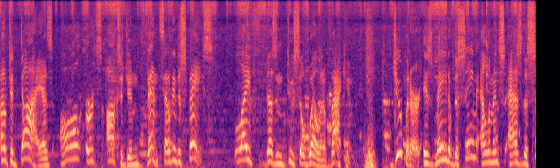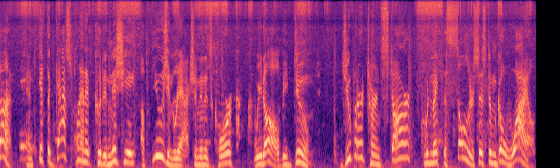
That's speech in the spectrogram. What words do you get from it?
about to die as all Earth's oxygen vents out into space. Life doesn't do so well in a vacuum. Jupiter is made of the same elements as the Sun, and if the gas planet could initiate a fusion reaction in its core, we'd all be doomed. Jupiter turned star would make the solar system go wild.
